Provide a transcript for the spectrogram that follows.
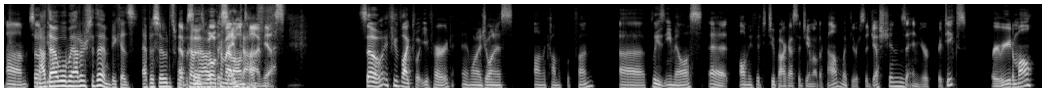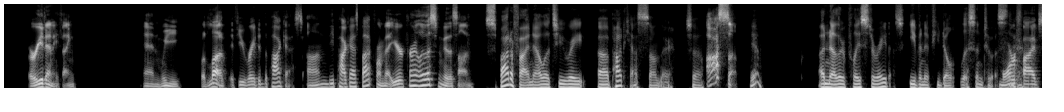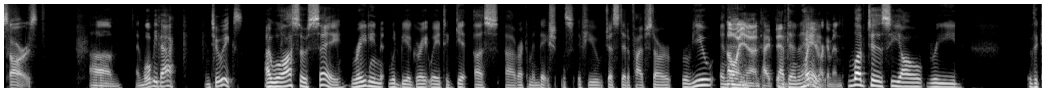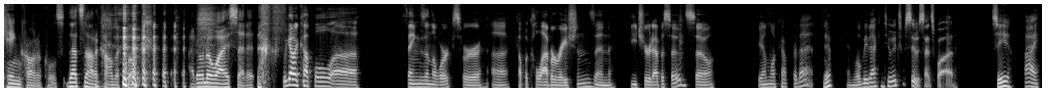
Um, so Not you- that will matter to them because episodes will episodes come out will at the come out on time. Yes. So if you've liked what you've heard and want to join us on the comic book fun, uh, please email us at allnew52podcast at gmail.com with your suggestions and your critiques. We read them all or read anything. And we would love if you rated the podcast on the podcast platform that you're currently listening to this on. Spotify now lets you rate uh, podcasts on there. So Awesome. Yeah. Another place to rate us, even if you don't listen to us. More there. five stars. Um, and we'll be back in two weeks. I will also say rating would be a great way to get us uh, recommendations. If you just did a five star review and Oh, yeah. And typed in, typed in, what hey, recommend. love to see y'all read The King Chronicles. That's not a comic book. I don't know why I said it. we got a couple uh things in the works for uh, a couple collaborations and featured episodes. So be on lookout for that. Yep. And we'll be back in two weeks with Suicide Squad. See you. Bye.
